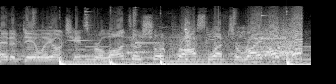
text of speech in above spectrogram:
ahead of De Leon. Chance for Alonso. Short cross left to right. Oh,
